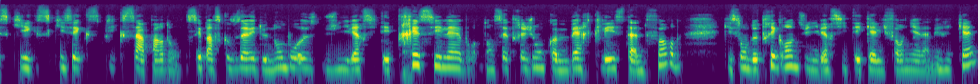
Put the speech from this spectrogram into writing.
ce qui, ce qui explique ça, pardon, c'est parce que vous avez de nombreuses universités très célèbres dans cette région comme Berkeley, Stanford, qui sont de très grandes universités californiennes américaines.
